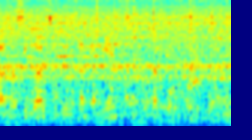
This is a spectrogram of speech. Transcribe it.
Pasas igual si gustan también si no tampoco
